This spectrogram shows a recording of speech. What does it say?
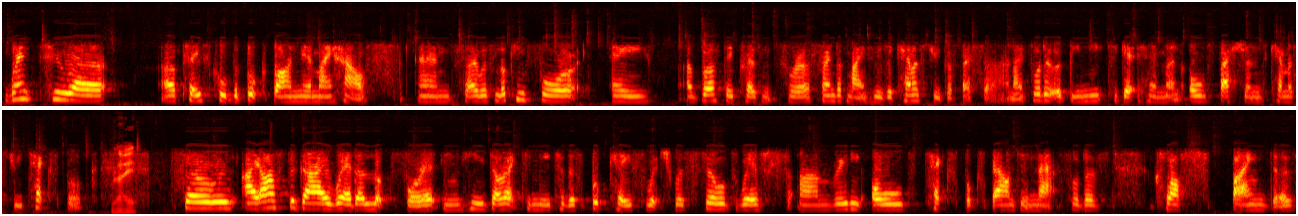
went to a, a place called the Book Barn near my house, and I was looking for a a birthday present for a friend of mine who's a chemistry professor, and I thought it would be neat to get him an old-fashioned chemistry textbook. Right. So I asked the guy where to look for it, and he directed me to this bookcase, which was filled with um, really old textbooks bound in that sort of cloth binders,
